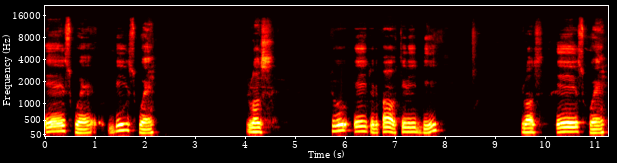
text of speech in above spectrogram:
a square b square plus 2a to the power of 3b plus a square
